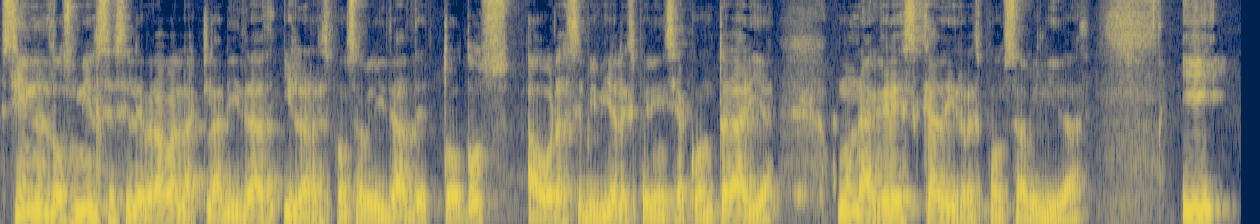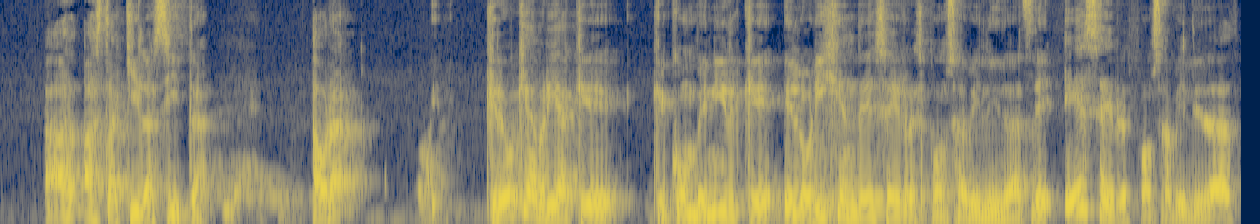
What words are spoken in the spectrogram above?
Si en el 2000 se celebraba la claridad y la responsabilidad de todos, ahora se vivía la experiencia contraria, una gresca de irresponsabilidad. Y hasta aquí la cita. Ahora, creo que habría que, convenir que el origen de esa irresponsabilidad, de esa irresponsabilidad,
